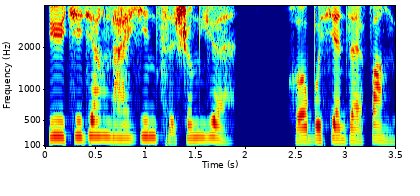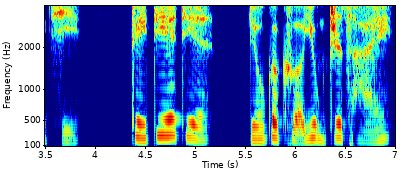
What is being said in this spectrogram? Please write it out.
与其将来因此生怨，何不现在放弃，给爹爹留个可用之才？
